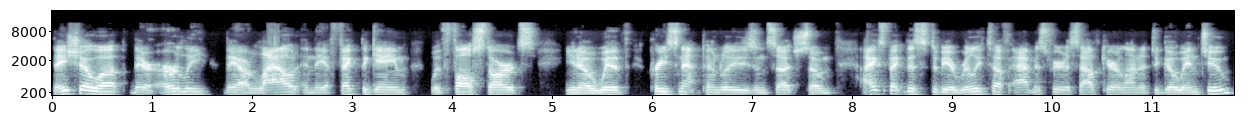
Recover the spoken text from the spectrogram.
They show up, they're early, they are loud, and they affect the game with false starts, you know, with pre snap penalties and such. So I expect this to be a really tough atmosphere to South Carolina to go into.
